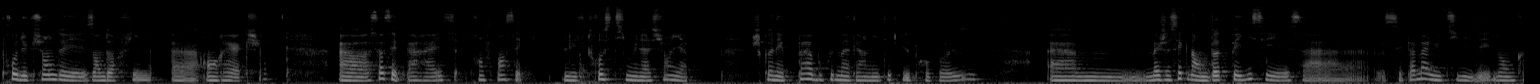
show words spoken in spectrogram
production des endorphines euh, en réaction. Euh, ça c'est pareil, franchement c'est l'électrostimulation, il y a, je connais pas beaucoup de maternités qui le proposent. Euh, mais je sais que dans d'autres pays, c'est pas mal utilisé. Donc,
